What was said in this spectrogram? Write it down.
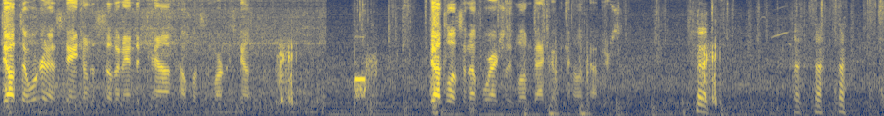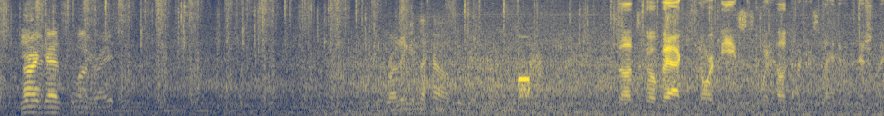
Delta, we're gonna stage on the southern end of town. I'll put some markers down. Delta, listen up. We're actually loading back up in helicopters. Alright, guys, come on, right? Running in the house again. So let's go back northeast to where helicopters landed initially.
